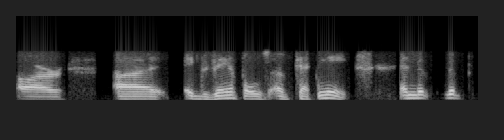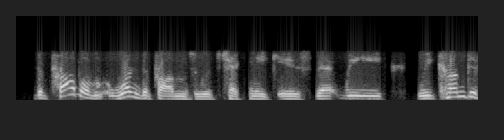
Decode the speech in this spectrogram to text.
are uh, examples of techniques. And the, the the problem, one of the problems with technique is that we we come to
